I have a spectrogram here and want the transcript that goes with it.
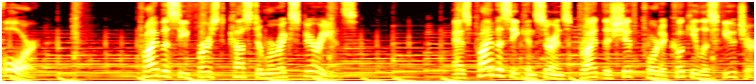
4. Privacy First Customer Experience. As privacy concerns drive the shift toward a cookieless future,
